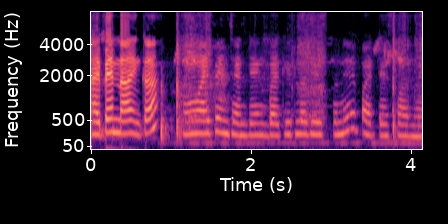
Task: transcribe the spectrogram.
అయిపోయిందా ఇంకా? ఆ, అయిపోయింది చండి ఇంక బకెట్లో తీసుకుని పట్టేసుకోవాలి.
